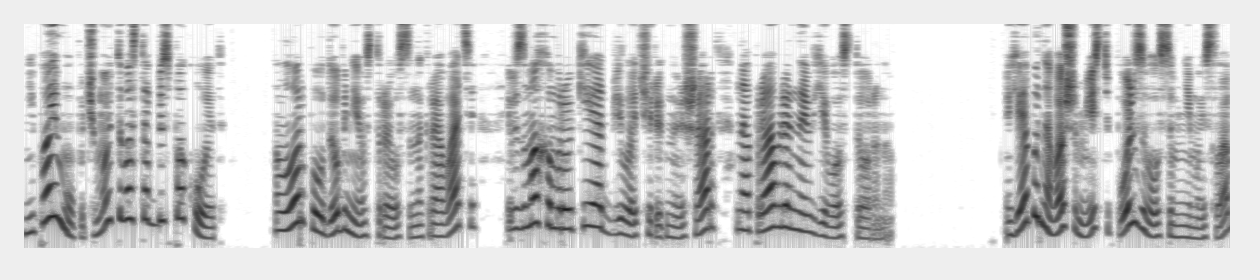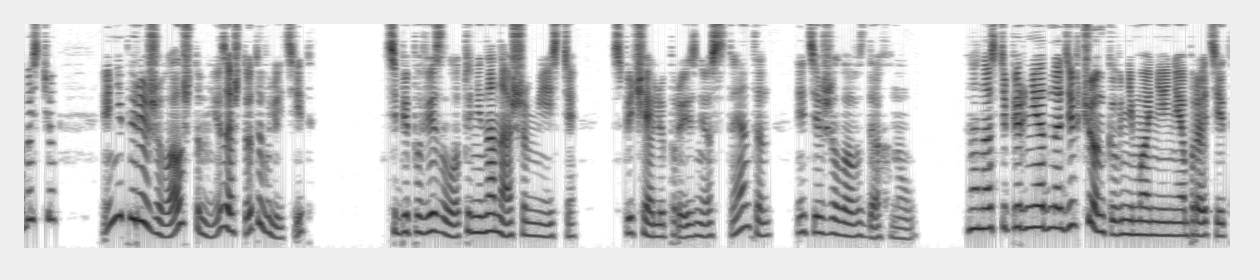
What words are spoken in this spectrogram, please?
Не пойму, почему это вас так беспокоит? Лор поудобнее устроился на кровати и взмахом руки отбил очередной шар, направленный в его сторону. Я бы на вашем месте пользовался мнимой слабостью и не переживал, что мне за что-то влетит. Тебе повезло, ты не на нашем месте, — с печалью произнес Стэнтон и тяжело вздохнул. На нас теперь ни одна девчонка внимания не обратит.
